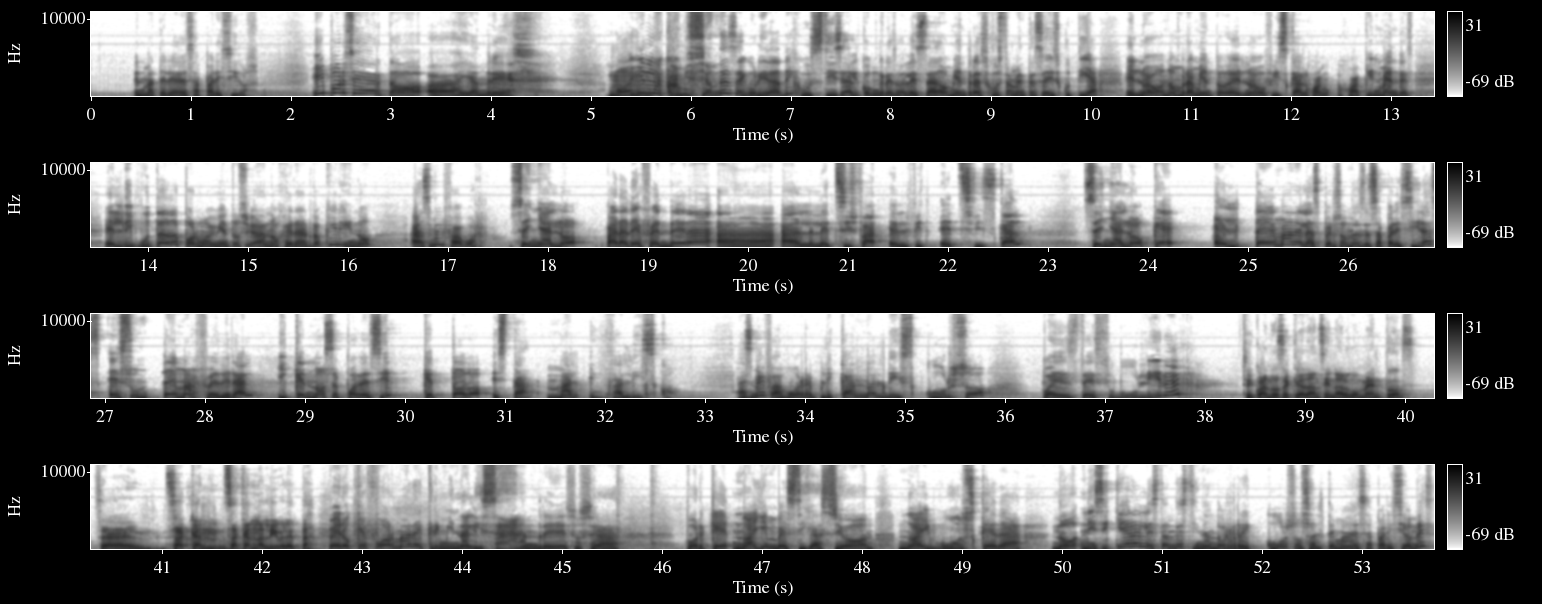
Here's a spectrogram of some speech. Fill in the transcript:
en materia de desaparecidos. Y por cierto, ay Andrés, hoy en mm. la Comisión de Seguridad y Justicia del Congreso del Estado, mientras justamente se discutía el nuevo nombramiento del nuevo fiscal Joaquín Méndez, el diputado por Movimiento Ciudadano Gerardo Quirino, hazme el favor, señaló para defender al ex fiscal, señaló que el tema de las personas desaparecidas es un tema federal y que no se puede decir que todo está mal en Jalisco. Hazme favor, replicando el discurso, pues, de su líder. Sí, cuando se quedan sin argumentos, o sea, sacan, sacan la libreta. Pero qué forma de criminalizar, Andrés, o sea, porque no hay investigación, no hay búsqueda, no, ni siquiera le están destinando recursos al tema de desapariciones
